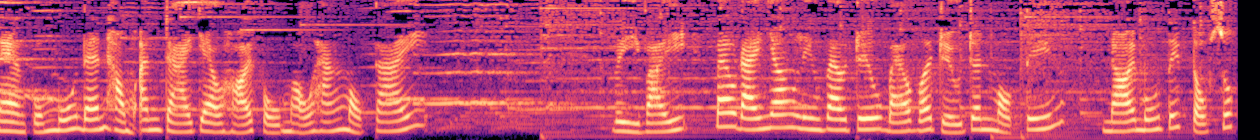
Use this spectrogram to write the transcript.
Nàng cũng muốn đến Hồng Anh Trại chào hỏi phụ mẫu hắn một cái. Vì vậy, bao đại nhân liền vào triều bảo với Triệu Trinh một tiếng, nói muốn tiếp tục xuất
